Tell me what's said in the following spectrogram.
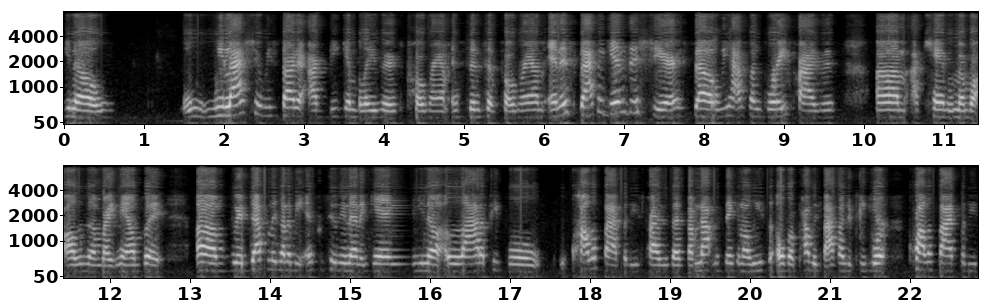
you know, we last year we started our BCAN Blazers program, incentive program, and it's back again this year. So we have some great prizes. Um, I can't remember all of them right now, but um, we're definitely going to be instituting that again. You know, a lot of people qualified for these prizes. If I'm not mistaken, at least over probably 500 people qualified for these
